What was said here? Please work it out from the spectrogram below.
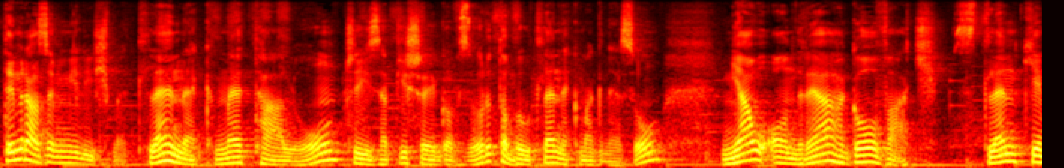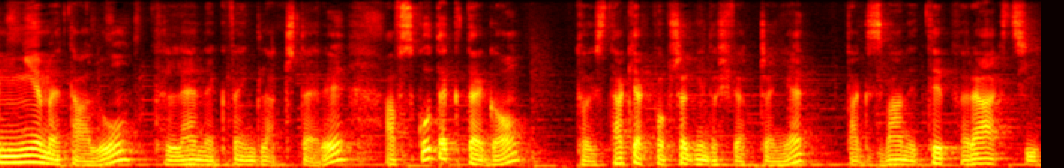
Tym razem mieliśmy tlenek metalu, czyli zapiszę jego wzór, to był tlenek magnezu. Miał on reagować z tlenkiem niemetalu, tlenek węgla 4, a wskutek tego, to jest tak jak poprzednie doświadczenie, tak zwany typ reakcji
